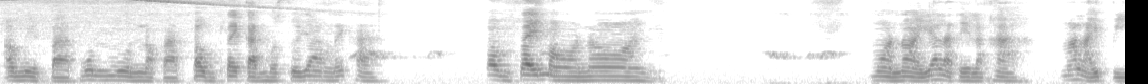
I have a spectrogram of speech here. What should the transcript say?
เอามีดปาดมุนมุนๆแล้วก็ต้มใส่กันหมดตัวอย่างเลยค่ะต้มใส่หมอน้อย หมอน้อยยะละเทละค่ะ มาหลายปี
